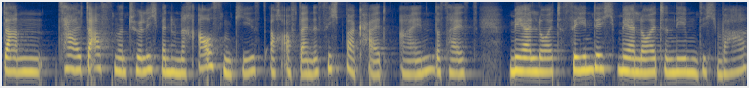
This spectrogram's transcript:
dann zahlt das natürlich, wenn du nach außen gehst, auch auf deine Sichtbarkeit ein. Das heißt, mehr Leute sehen dich, mehr Leute nehmen dich wahr,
